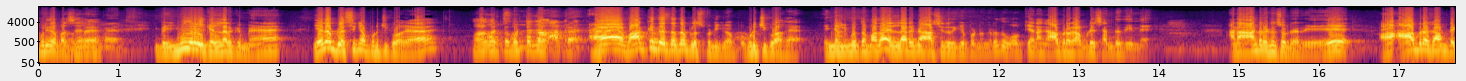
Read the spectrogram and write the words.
புரியுதா பாஸ் ஆமென். இப்போ யூதர்களுக்கு எல்லாருக்குமே எதை பிளஸ்ஸிங்காக பிடிச்சிக்குவாங்க? வாங்கறது மட்டும்தான். ஆ வாக்கு தத்தத்தை ப்ளஸ் பண்ணிக்குவா பிடிச்சிக்குவாங்க. எங்கள் நிமித்தமாக தான் எல்லாருமே ஆசீர்வதிக்கப்படணுங்கிறது ஓகே நாங்கள் ஆபிரகாமுடைய சந்ததின்னு. ஆனால் ஆண்டவர் என்ன சொல்றாரு? ஆ- ஆபிரகாம்கிட்ட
